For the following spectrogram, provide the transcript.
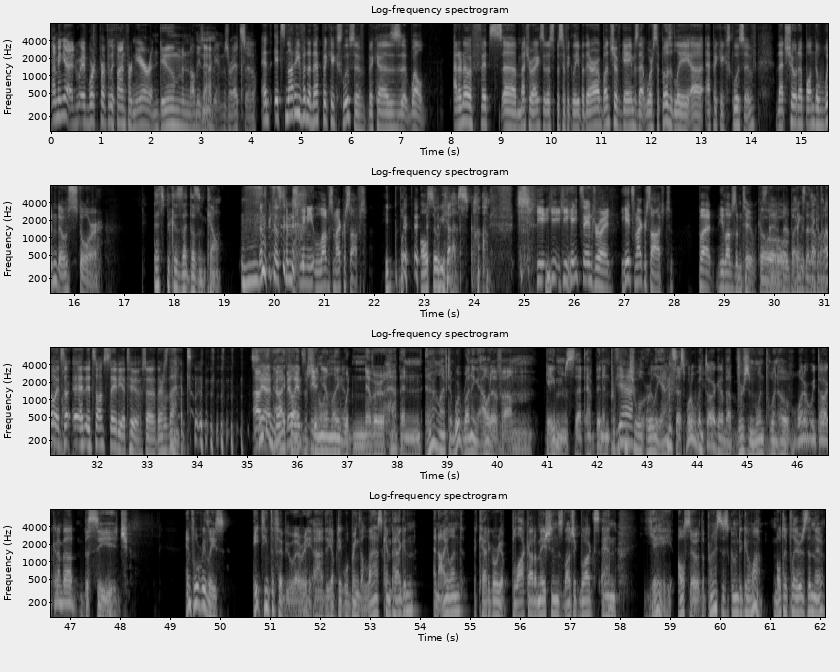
I mean, yeah, it, it worked perfectly fine for Nier and Doom and all these Yeah. other games, right? So And it's not even an Epic exclusive because, uh, well, I don't know if it's uh, Metro Exodus specifically, but there are a bunch of games that were supposedly uh, Epic exclusive that showed up on the Windows Store. that's because that doesn't count. that's because Tim Sweeney loves Microsoft. He but also yes. He, he he hates Android. He hates Microsoft, but he loves them too because Oh, they're, they're the things that make him. the money. Oh, it's uh, and it's on Stadia too, so there's Hmm. that. Oh, yeah, Something I millions thought of people genuinely would never happen in our lifetime. We're running out of um, games that have been in perpetual early access. What have we been talking about? Version 1.0. What are we talking about? Besiege. And full release, 18th of February. Uh, the update will bring the last Campagon, an island, a category of block automations, logic blocks, and yay, also the price is going to go up. Multiplayer's in there.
